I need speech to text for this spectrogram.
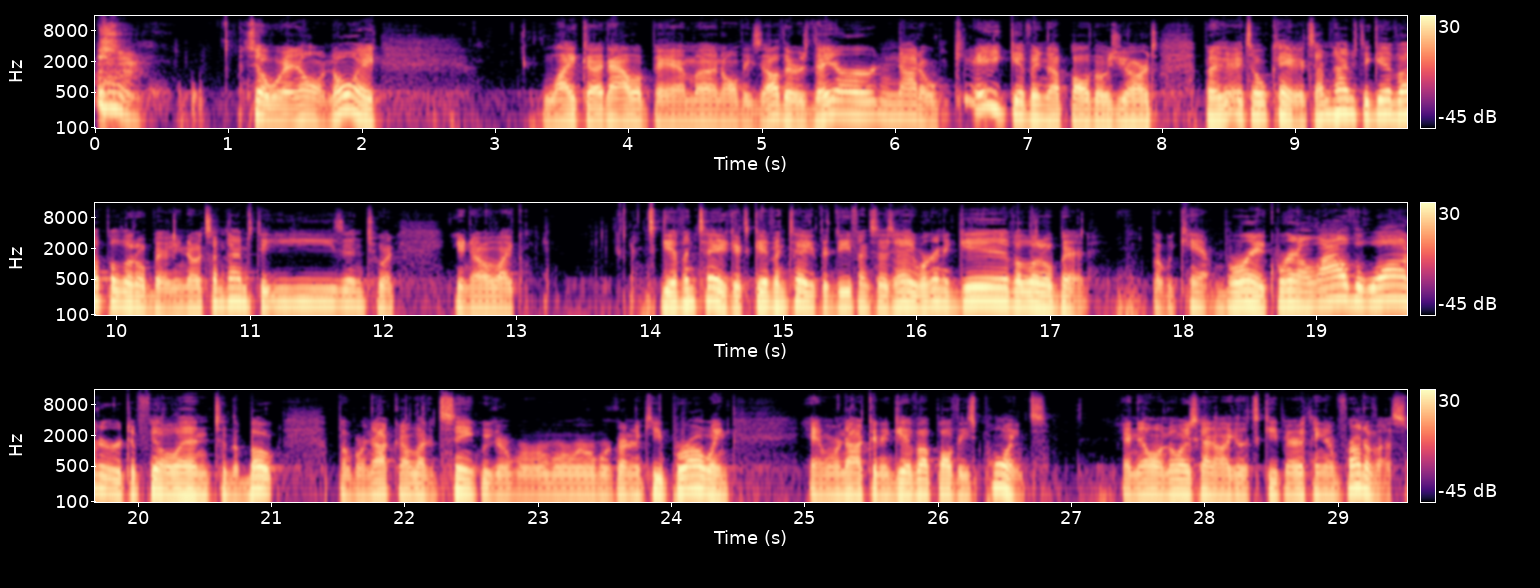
so we're in Illinois, like an Alabama and all these others, they are not okay giving up all those yards, but it's okay. It's sometimes to give up a little bit, you know, it's sometimes to ease into it, you know, like it's give and take. It's give and take. The defense says, hey, we're going to give a little bit, but we can't break. We're going to allow the water to fill into the boat, but we're not going to let it sink. We, are we're, we're, we're going to keep rowing, and we're not going to give up all these points. And Illinois is kind of like, let's keep everything in front of us.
